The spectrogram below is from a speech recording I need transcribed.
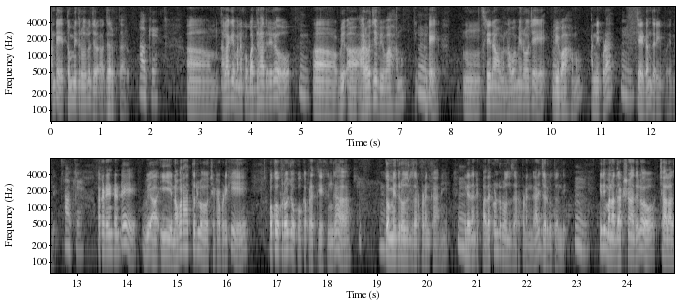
అంటే తొమ్మిది రోజులు జ- జరుపుతారు. ఓకే. అలాగే మనకు భద్రాద్రిలో ఆ, వి- ఆ, రోజే వివాహము. అంటే శ్రీరామ నవమి రోజే వివాహము అన్నీ కూడా చేయడం జరిగిపోయింది. అక్కడ ఏంటంటే ఈ నవరాత్రులు వచ్చేటప్పటికి ఒక్కొక్క రోజు ఒక్కొక్క ప్రత్యేకంగా తొమ్మిది రోజులు జరపడం కానీ లేదంటే పదకొండు రోజులు జరపడం కానీ జరుగుతుంది. ఇది మన దక్షిణాదిలో చాలా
